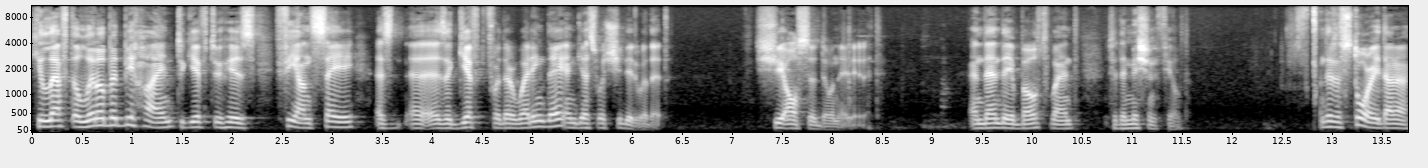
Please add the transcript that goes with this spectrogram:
He left a little bit behind to give to his fiancee as, as a gift for their wedding day, and guess what she did with it? She also donated it. And then they both went to the mission field. And there's a story that uh,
